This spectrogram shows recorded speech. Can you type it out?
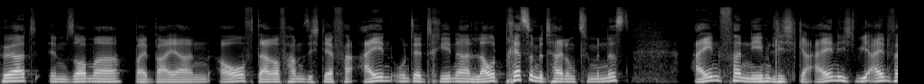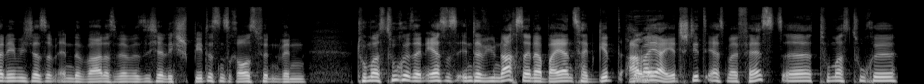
hört im Sommer bei Bayern auf. Darauf haben sich der Verein und der Trainer laut Pressemitteilung zumindest einvernehmlich geeinigt. Wie einvernehmlich das am Ende war, das werden wir sicherlich spätestens rausfinden, wenn Thomas Tuchel sein erstes Interview nach seiner Bayernzeit gibt. Aber ja, jetzt steht erstmal fest, äh, Thomas Tuchel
